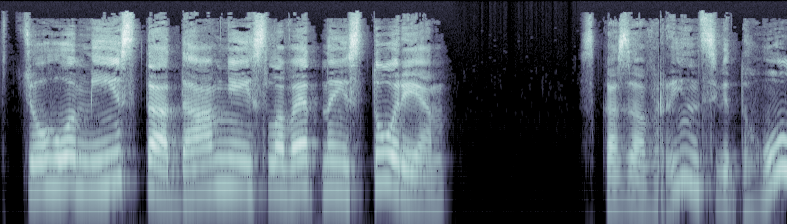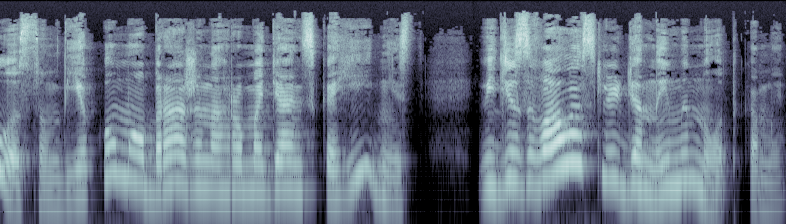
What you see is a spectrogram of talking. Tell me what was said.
В цього міста давня і славетна історія сказав Ринцвіт голосом, в якому ображена громадянська гідність відізвалась людяними нотками.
